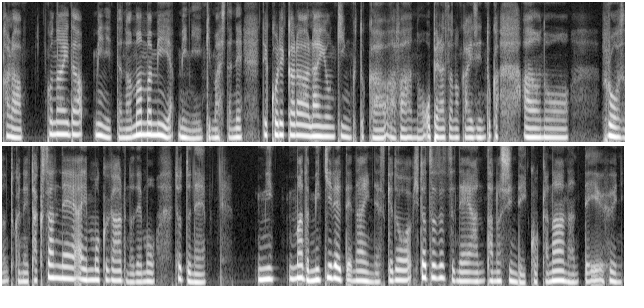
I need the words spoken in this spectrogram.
から、この間見に行ったのはマンマミーヤ見に行きましたね。で、これからライオンキングとか、あの、オペラ座の怪人とか、あの、フローズンとかね、たくさんね、演目があるので、もう、ちょっとね見、まだ見切れてないんですけど一つずつねあの楽しんでいこうかななんていうふうに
